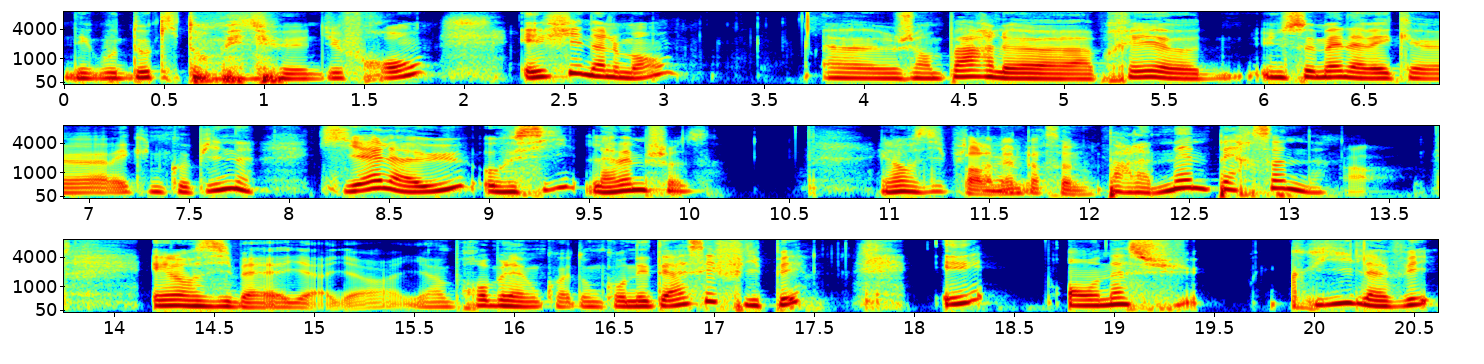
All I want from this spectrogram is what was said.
des gouttes d'eau qui tombaient du, du front. Et finalement euh, j'en parle euh, après euh, une semaine avec avec une copine qui elle a eu aussi la même chose. Et là on se dit Par la même personne. par la même personne. Ah. Et là, on se dit, bah, il y, a, il y a- il y a un problème, quoi. Donc, on était assez flippés. Et on a su qu'il avait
